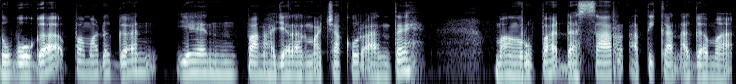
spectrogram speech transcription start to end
nu boga pamadegan yen pangajaran maca Quran teh mangrupa dasar atikan agama.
